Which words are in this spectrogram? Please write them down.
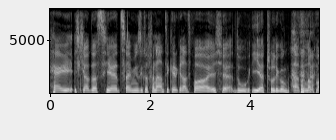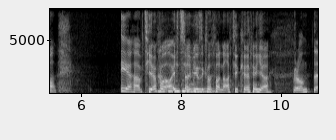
Hey, ich glaube, du hast hier zwei Musical-Fanatiker gerade vor euch. Äh, du, ihr, Entschuldigung. Also nochmal. ihr habt hier vor euch zwei Musical-Fanatiker, ja. Fronten.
